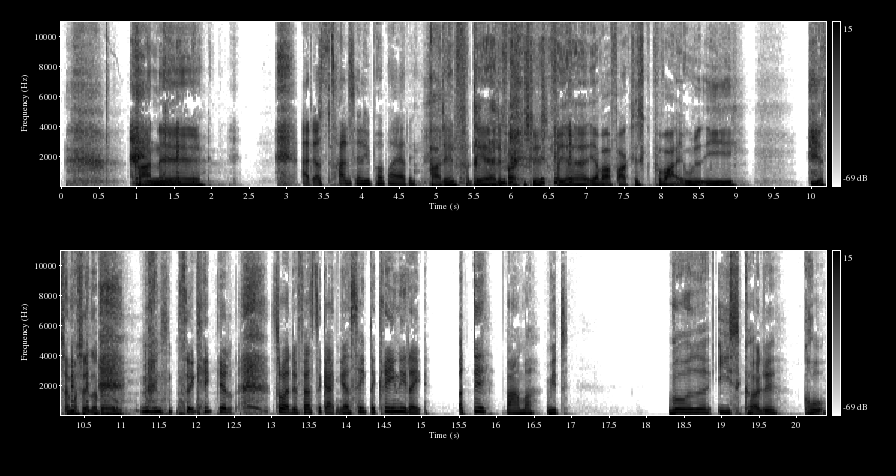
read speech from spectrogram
Karen, øh, Ej, det er også træls, at jeg lige påpeger det. ah, det, er en, det er det faktisk lidt. For jeg, jeg var faktisk på vej ud i, i at tage mig selv af dage. Men til gengæld tror jeg, det er første gang, jeg har set dig grine i dag. Og det varmer mit våde, iskolde, grå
